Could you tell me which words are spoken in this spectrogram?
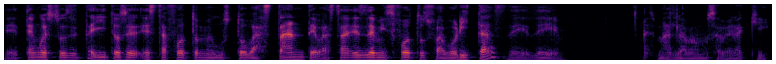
eh, tengo estos detallitos. E, esta foto me gustó bastante, bastante. Es de mis fotos favoritas. De, es más, la vamos a ver aquí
